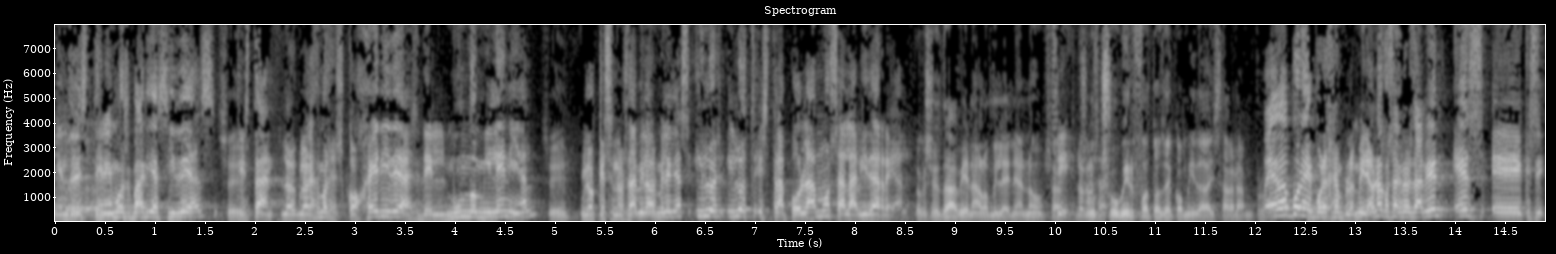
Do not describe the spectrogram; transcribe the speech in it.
Y entonces tenemos varias ideas Sí. Que están. Lo, lo que hacemos es coger ideas del mundo millennial, Sí. lo que se nos da bien a los millennials, y lo, y lo extrapolamos a la vida real. Lo que se os da bien a los millennials, ¿no? O sea, Sí, lo que su- nos- subir fotos de comida a Instagram. por Eh, va por ahí, por ejemplo. Mira, una cosa que nos da bien es eh, que si-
